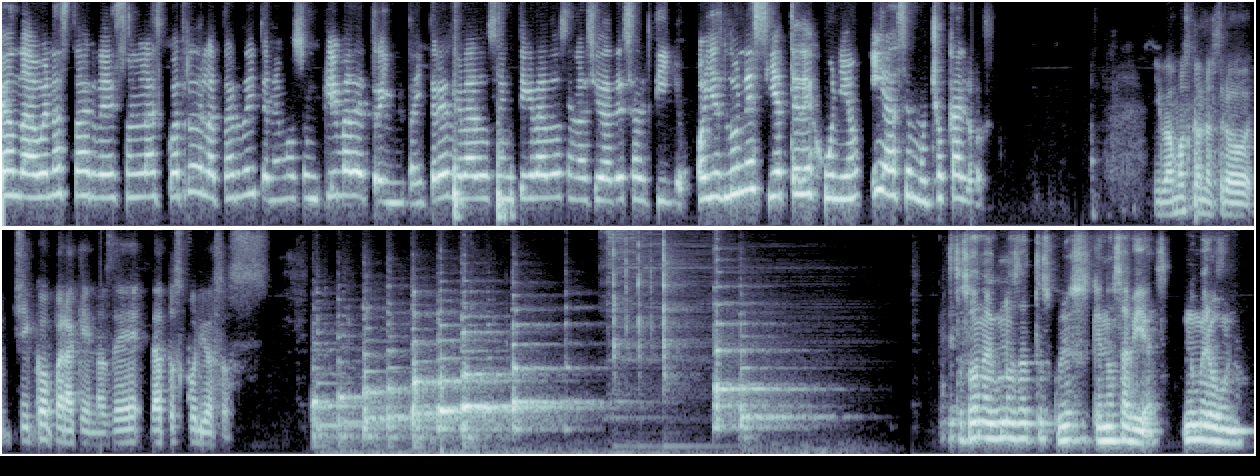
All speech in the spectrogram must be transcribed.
¿Qué onda? Buenas tardes. Son las 4 de la tarde y tenemos un clima de 33 grados centígrados en la ciudad de Saltillo. Hoy es lunes 7 de junio y hace mucho calor. Y vamos con nuestro chico para que nos dé datos curiosos. Estos son algunos datos curiosos que no sabías. Número 1.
